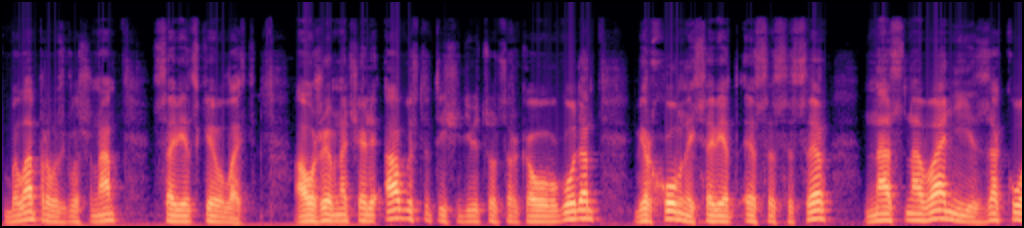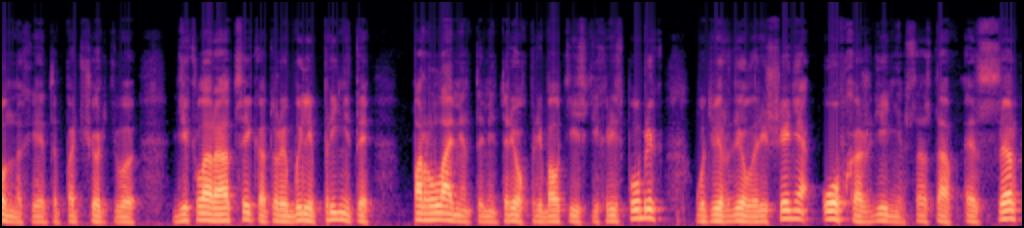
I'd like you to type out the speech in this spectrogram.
была провозглашена советская власть. А уже в начале августа 1940 года Верховный Совет СССР – на основании законных, я это подчеркиваю, деклараций, которые были приняты парламентами трех прибалтийских республик, утвердил решение о вхождении в состав СССР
